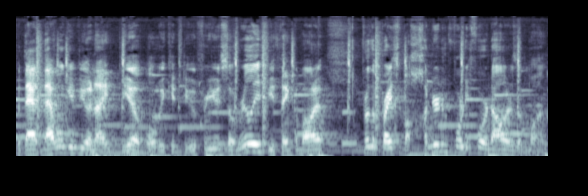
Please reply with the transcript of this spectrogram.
But that, that will give you an idea of what we could do for you. So really, if you think about it, for the price of $144 a month,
